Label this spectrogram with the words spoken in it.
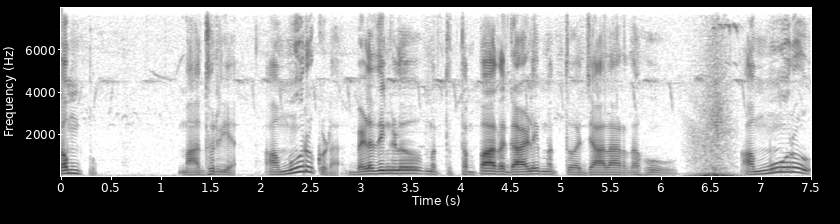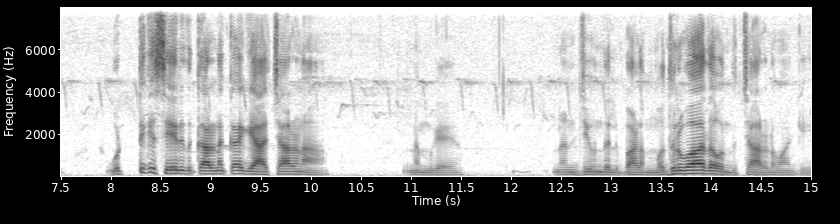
ಕಂಪು, ಮಾಧುರ್ಯ, ಆ ಮೂರು ಕೂಡ ಬೆಳದಿಂಗಳು ಮತ್ತು ತಂಪಾದ ಗಾಳಿ ಮತ್ತು ಆ ಜಾಲಾರದ ಹೂವು ಆ ಮೂರು ಒಟ್ಟಿಗೆ ಸೇರಿದ ಕಾರಣಕ್ಕಾಗಿ ಆ ಚಾರಣ ನಮಗೆ ನನ್ನ ಜೀವನದಲ್ಲಿ ಭಾಳ ಮಧುರವಾದ ಒಂದು ಚಾರಣವಾಗಿ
